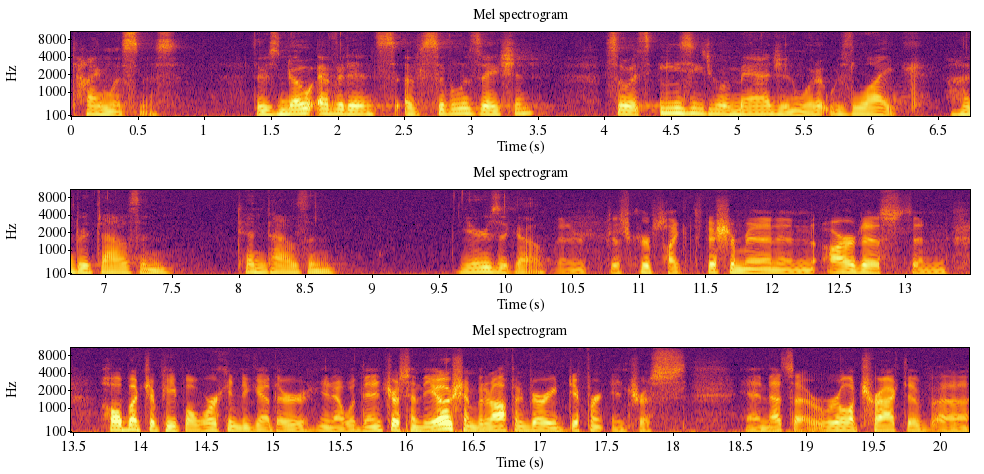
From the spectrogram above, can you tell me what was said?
timelessness. There's no evidence of civilization, so it's easy to imagine what it was like 100,000, 10,000 years ago. And just groups like fishermen and artists and a whole bunch of people working together, you know, with an interest in the ocean, but often very different interests. And that's a real attractive uh,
